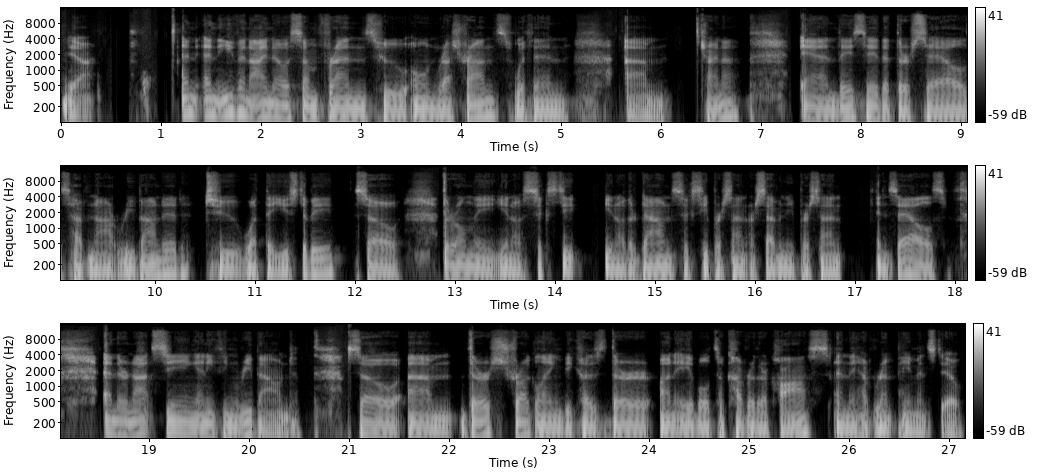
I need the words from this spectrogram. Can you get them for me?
yeah. And and even i know some friends who own restaurants within um china and they say that their sales have not rebounded to what they used to be. So they're only you know 60 you know they're down 60% or 70% in sales and they're not seeing anything rebound so um, they're struggling because they're unable to cover their costs and they have rent payments due.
